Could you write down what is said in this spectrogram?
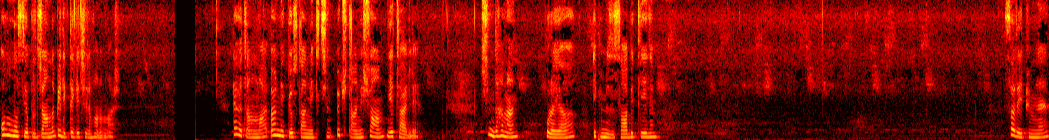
Onun nasıl yapılacağını birlikte geçelim hanımlar. Evet hanımlar örnek göstermek için 3 tane şu an yeterli. Şimdi hemen buraya ipimizi sabitleyelim. Sarı ipimle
